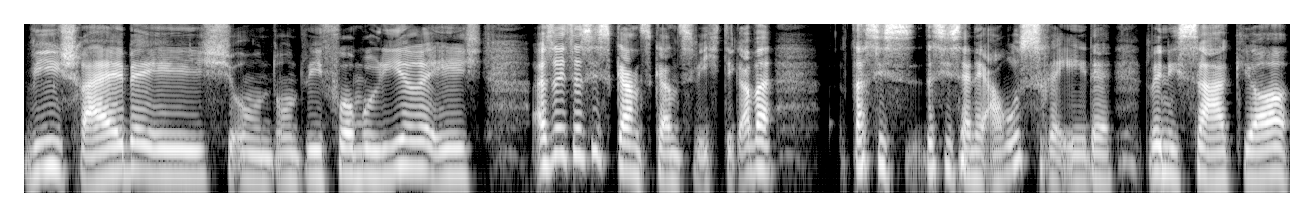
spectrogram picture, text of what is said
wie schreibe ich und, und wie formuliere ich. Also das ist ganz, ganz wichtig. Aber das ist, das ist eine Ausrede, wenn ich sage, ja,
